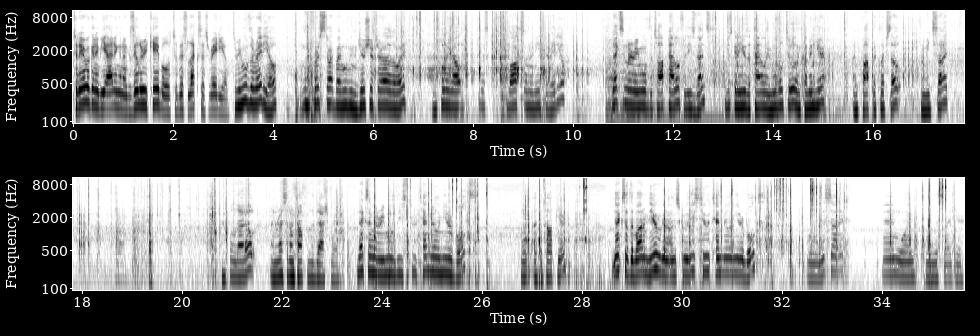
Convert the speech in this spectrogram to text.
Today we're going to be adding an auxiliary cable to this Lexus radio. To remove the radio, I'm going to first start by moving the gear shifter out of the way and pulling out this box underneath the radio. Next I'm going to remove the top panel for these vents. I'm just going to use a panel removal tool and come in here and pop the clips out from each side. And pull that out and rest it on top of the dashboard. Next I'm going to remove these two 10 millimeter bolts at the top here. Next at the bottom here we're going to unscrew these two 10 millimeter bolts. One on this side and one on this side here.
